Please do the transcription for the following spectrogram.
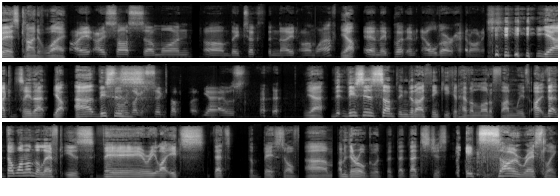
best kind of way. I, I saw someone, um, they took the knight on left Yep. and they put an Eldar head on it. yeah, I can see that. Yep. Uh, this is was like a sig but yeah, it was. Yeah, Th- this is something that I think you could have a lot of fun with. I, the, the one on the left is very like it's that's the best of. Um, I mean they're all good, but that that's just it's so wrestling.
